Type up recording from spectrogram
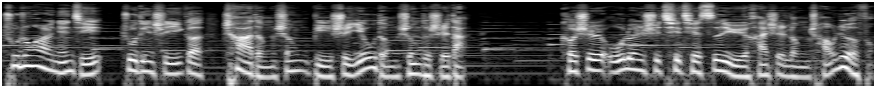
初中二年级注定是一个差等生鄙视优等生的时代，可是无论是窃窃私语还是冷嘲热讽，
